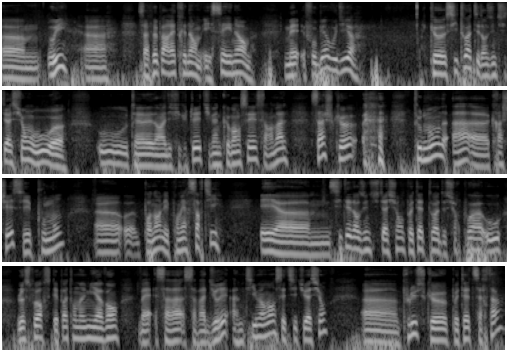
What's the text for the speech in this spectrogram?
Euh, oui, euh, ça peut paraître énorme et c'est énorme, mais il faut bien vous dire que si toi tu es dans une situation où tu es dans la difficulté, tu viens de commencer, c'est normal, sache que tout le monde a craché ses poumons pendant les premières sorties. Et euh, si tu es dans une situation peut-être toi de surpoids ou le sport c'était pas ton ami avant, ben ça va ça va durer un petit moment cette situation, euh, plus que peut-être certains.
